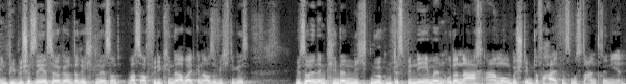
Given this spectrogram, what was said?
in biblischer Seelsorge unterrichten ist und was auch für die Kinderarbeit genauso wichtig ist, wir sollen den Kindern nicht nur gutes Benehmen oder Nachahmung bestimmter Verhaltensmuster antrainieren.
